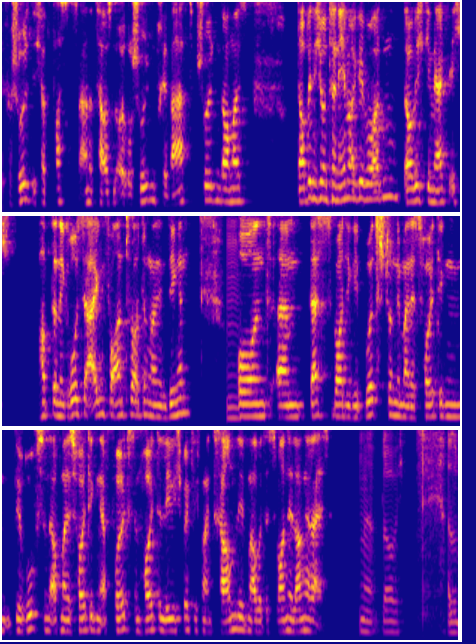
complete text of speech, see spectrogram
verschuldet. Ich hatte fast 200.000 Euro Schulden, Privatschulden damals da bin ich Unternehmer geworden. Da habe ich gemerkt, ich habe da eine große Eigenverantwortung an den Dingen. Mhm. Und ähm, das war die Geburtsstunde meines heutigen Berufs und auch meines heutigen Erfolgs. Und heute lebe ich wirklich mein Traumleben, aber das war eine lange Reise. Ja, glaube ich. Also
